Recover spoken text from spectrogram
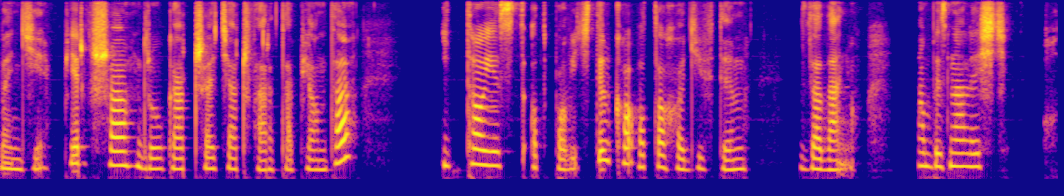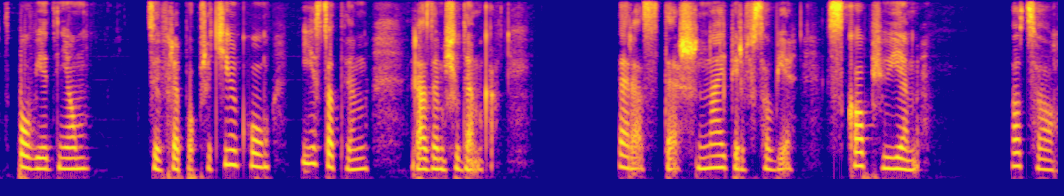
Będzie pierwsza, druga, trzecia, czwarta, piąta. I to jest odpowiedź. Tylko o to chodzi w tym zadaniu, aby znaleźć odpowiednią cyfrę po przecinku jest to tym razem siódemka. Teraz też najpierw sobie skopiujemy to, co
